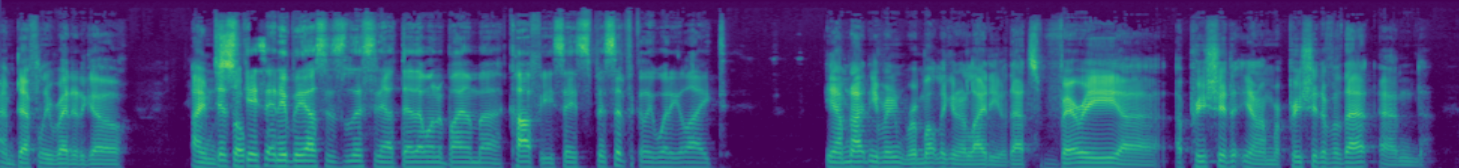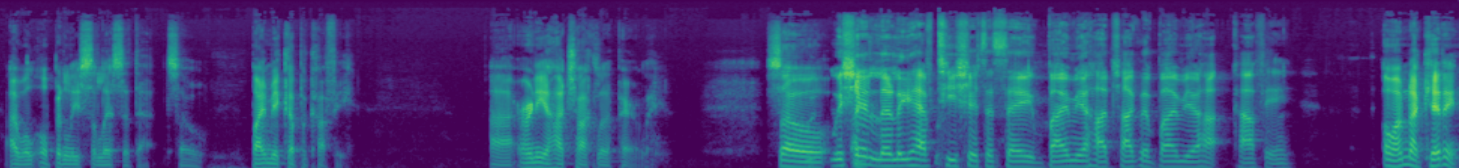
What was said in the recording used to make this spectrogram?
I'm definitely ready to go. I'm Just so in case anybody else is listening out there that want to buy him a coffee, say specifically what he liked. yeah, I'm not even remotely going to lie to you. That's very uh appreciated. You know, I'm appreciative of that, and I will openly solicit that. So buy me a cup of coffee. Uh, Ernie a hot chocolate, apparently. So we should literally have T-shirts that say "Buy me a hot chocolate, buy me a hot coffee." Oh, I'm not kidding.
